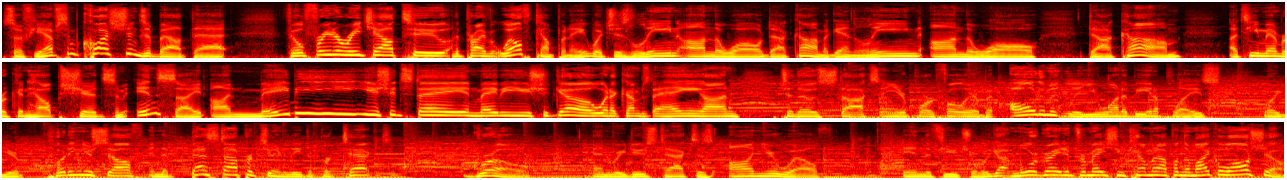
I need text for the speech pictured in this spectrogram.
So if you have some questions about that, feel free to reach out to the private wealth company, which is leanonthewall.com. Again, leanonthewall.com a team member can help shed some insight on maybe you should stay and maybe you should go when it comes to hanging on to those stocks in your portfolio. But ultimately, you want to be in a place where you're putting yourself in the best opportunity to protect, grow, and reduce taxes on your wealth in the future. We got more great information coming up on the Michael Wall Show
